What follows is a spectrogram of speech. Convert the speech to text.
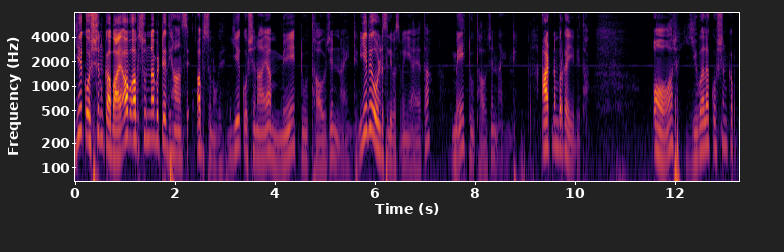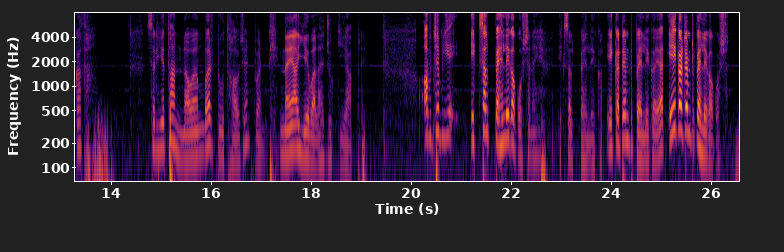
ये क्वेश्चन कब आया? अब अब सुनना बेटे ध्यान से, अब सुनोगे। ये क्वेश्चन आया मई 2019 ये भी ओल्ड सिलेबस में ही आया था मई 2019 आठ नंबर का ये भी था। और ये वाला क्वेश्चन कब का था? सर, ये था नवंबर 2020 नया ये वाला है जो किया आपने। अब जब ये एक साल पहले का क्वेश्चन है, एक साल पहले का, एक अटेम्प्ट पहले का यार, एक अटेम्प्ट पहले का क्वेश्चन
